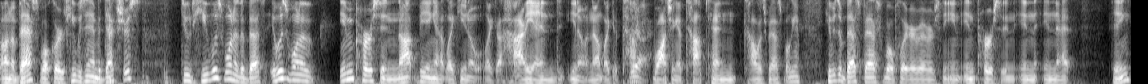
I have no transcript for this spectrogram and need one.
on a basketball court, he was ambidextrous. Dude, he was one of the best. It was one of, in person, not being at like, you know, like a high end, you know, not like a top, Yeah. watching a top 10 college basketball game. He was the best basketball player I've ever seen in person in, in that thing.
